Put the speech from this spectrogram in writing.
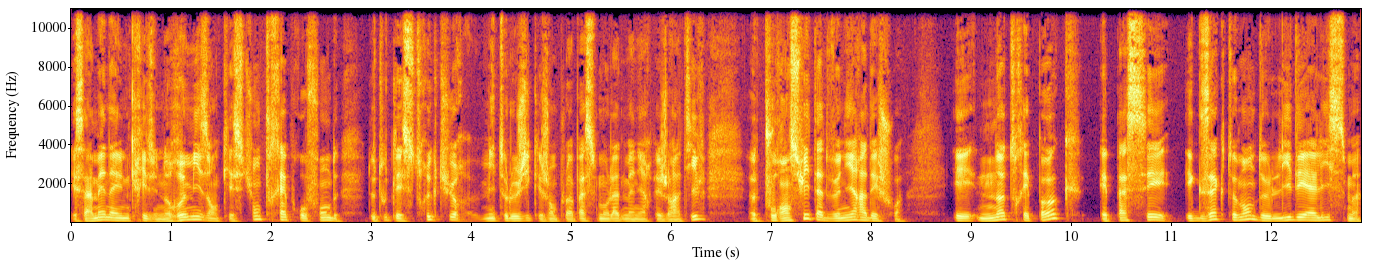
et ça amène à une crise, une remise en question très profonde de toutes les structures mythologiques, et j'emploie pas ce mot-là de manière péjorative, euh, pour ensuite advenir à des choix. Et notre époque est passée exactement de l'idéalisme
